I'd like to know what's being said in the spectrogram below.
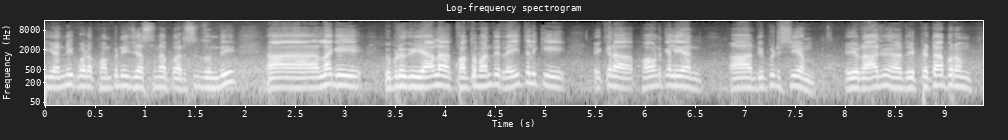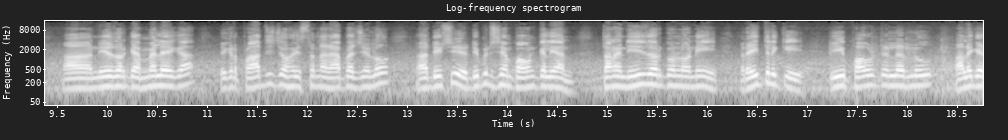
ఇవన్నీ కూడా పంపిణీ చేస్తున్న పరిస్థితి ఉంది. అలాగే ఇప్పుడు ఇలా కొంతమంది రైతులకి ఇక్కడ పవన్ కళ్యాణ్ డిప్యూటీ సీఎం ఈ రాజ అది పిఠాపురం నియోజకవర్గ ఎమ్మెల్యేగా ఇక్కడ ప్రాతినిధ్యం వహిస్తున్న నేపథ్యంలో DC deputy CM Pawan Kalyan తన నియోజకవర్గంలోని రైతులకి ఈ పవర్ టిల్లర్లు అలాగే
